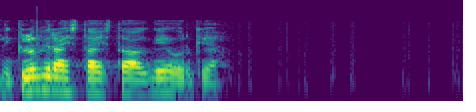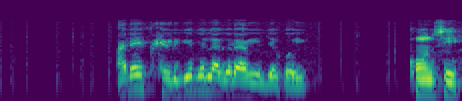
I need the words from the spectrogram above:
निकलो फिर आहिस्ता आहिस्ता आगे और क्या? अरे इस खिड़की पे लग रहा है मुझे कोई। कौन सी?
